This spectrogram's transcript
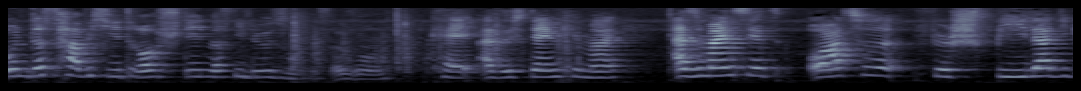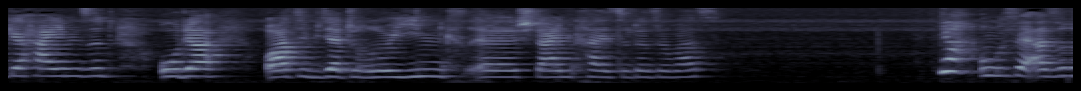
Und das habe ich hier drauf stehen, was die Lösung ist. Also, Okay, also ich denke mal. Also meinst du jetzt Orte für Spieler, die geheim sind? Oder Orte wie der Druidensteinkreis oder sowas? ja, ungefähr. Also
